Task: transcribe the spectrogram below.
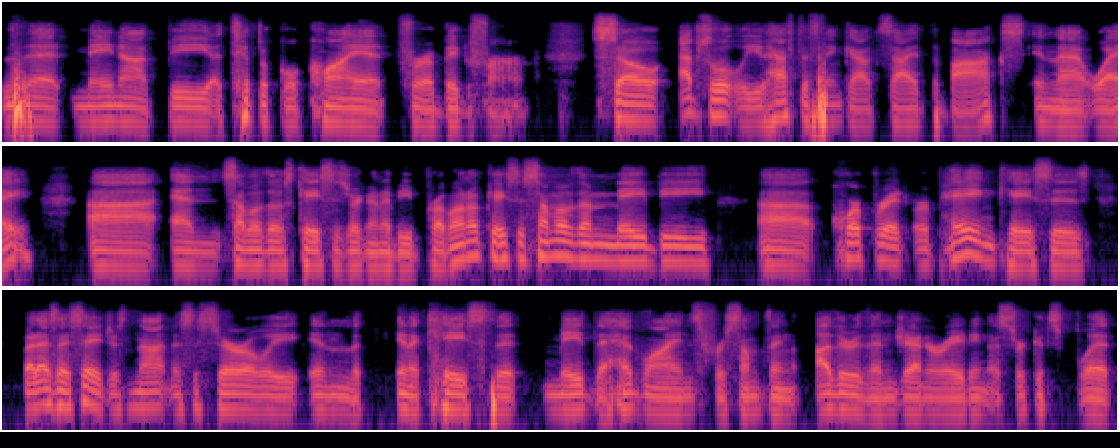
that may not be a typical client for a big firm. So, absolutely, you have to think outside the box in that way. Uh, and some of those cases are going to be pro bono cases, some of them may be uh, corporate or paying cases but as I say, just not necessarily in the in a case that made the headlines for something other than generating a circuit split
